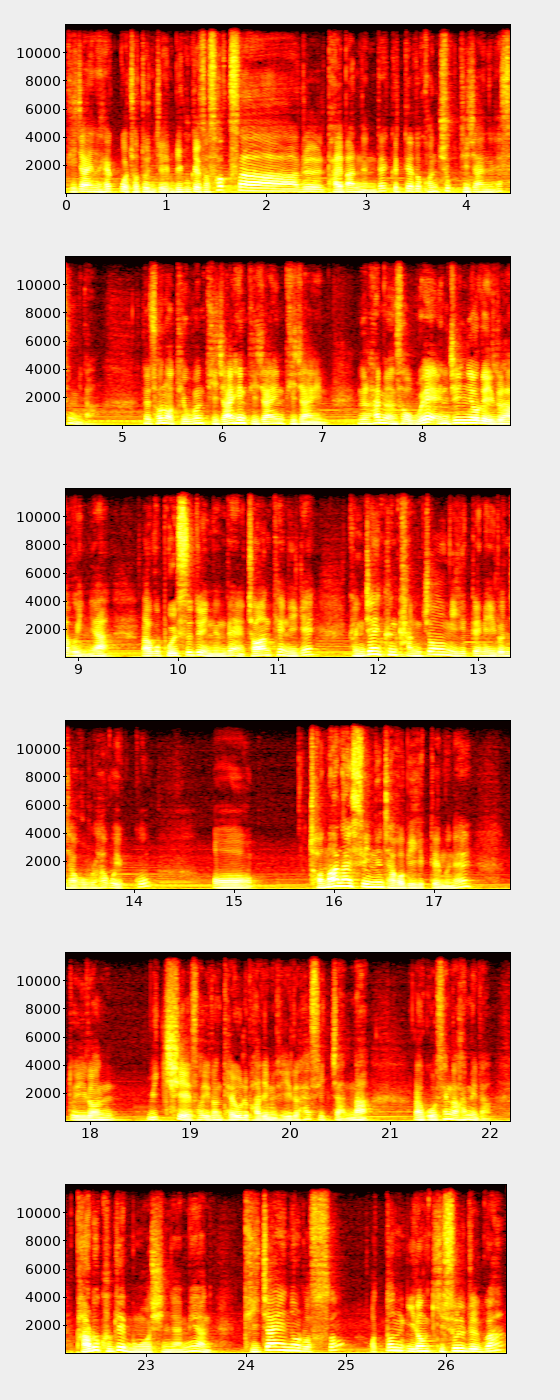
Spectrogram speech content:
디자인을 했고 저도 이제 미국에서 석사를 밟았는데 그때도 건축 디자인을 했습니다. 저는 어떻게 보면 디자인, 디자인, 디자인을 하면서 왜 엔지니어로 일을 하고 있냐라고 볼 수도 있는데 저한테는 이게 굉장히 큰 강점이기 때문에 이런 작업을 하고 있고 어, 저만 할 수 있는 작업이기 때문에 또 이런 위치에서 이런 대우를 받으면서 일을 할 수 있지 않나 라고 생각합니다. 바로 그게 무엇이냐면 디자이너로서 어떤 이런 기술들과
